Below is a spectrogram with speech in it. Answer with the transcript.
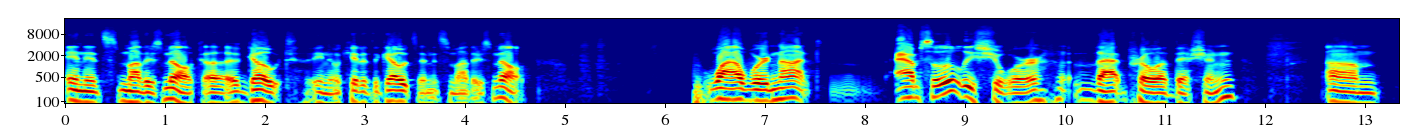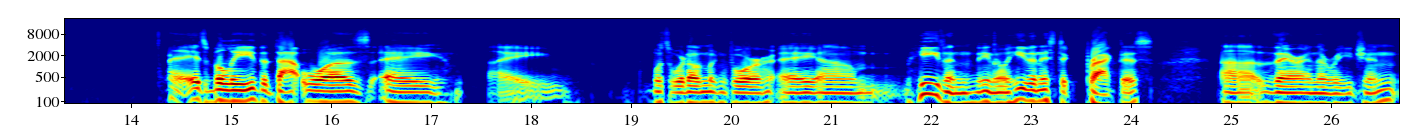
in its mother's milk, a goat, you know, kid of the goats in its mother's milk." While we're not absolutely sure that prohibition. Um, it's believed that that was a a what's the word I'm looking for a um, heathen, you know, heathenistic practice uh, there in the region,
